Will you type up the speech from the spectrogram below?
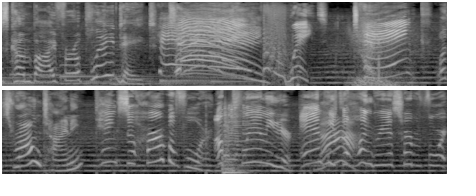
who's come by for a play date? Tank! Wait, Tank? What's wrong, Tiny? Tank's a herbivore, a plant eater, and he's the ah. hungriest herbivore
